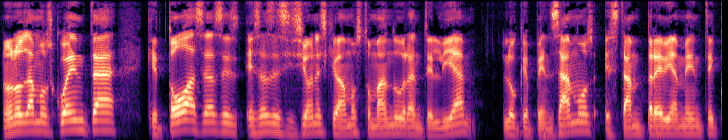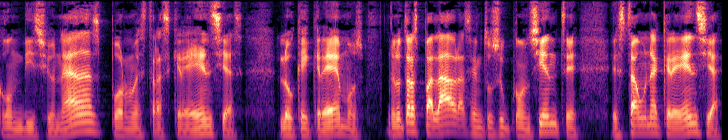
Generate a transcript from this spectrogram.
No nos damos cuenta que todas esas, esas decisiones que vamos tomando durante el día lo que pensamos están previamente condicionadas por nuestras creencias, lo que creemos. En otras palabras, en tu subconsciente está una creencia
